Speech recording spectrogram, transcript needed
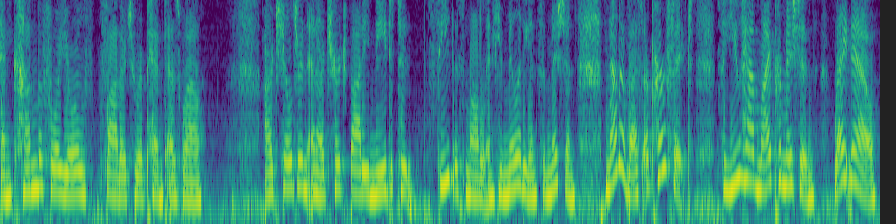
and come before your Father to repent as well. Our children and our church body need to see this model in humility and submission. None of us are perfect. So you have my permission right now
